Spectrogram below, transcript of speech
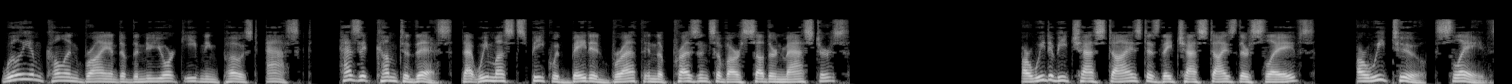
William Cullen Bryant of the New York Evening Post, asked, "'Has it come to this, that we must speak with bated breath in the presence of our Southern masters? Are we to be chastised as they chastise their slaves?' Are we too, slaves,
